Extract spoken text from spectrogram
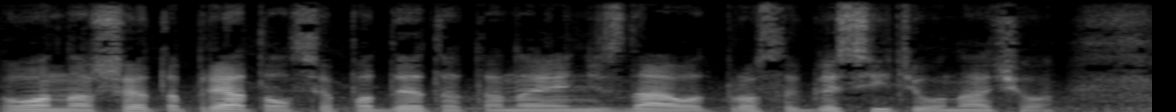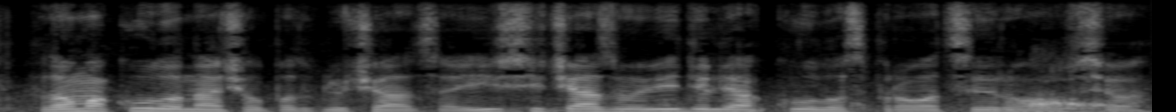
он аж это прятался под этот, она, я не знаю, вот просто гасить его начала. Потом акула начал подключаться. И сейчас вы видели, акула спровоцировал все.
